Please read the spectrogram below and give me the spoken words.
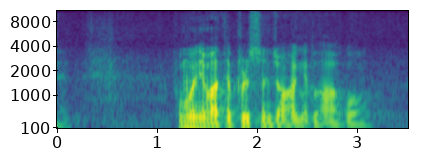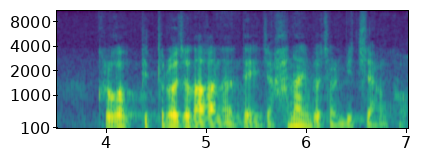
예. 부모님한테 불순종하기도 하고 그러고 비뚤어져 나가는데 이제 하나님도 잘 믿지 않고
